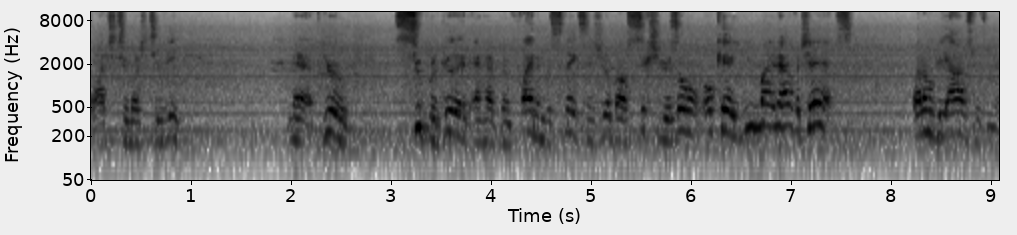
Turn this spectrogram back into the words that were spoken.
Watch too much TV. Now, if you're super good and have been fighting with snakes since you're about six years old, okay, you might have a chance. But I'm to be honest with you.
